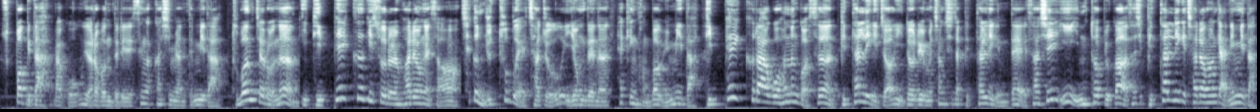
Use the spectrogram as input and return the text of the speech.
수법이다라고 여러분들이 생각하시면 됩니다. 두 번째로는 이 딥페이크 기술을 활용해서 최근 유튜브에 자주 이용되는 해킹 방법입니다. 딥페이크라고 하는 것은 비탈릭이죠. 이더리움의 창시자 비탈릭인데 사실 이 인터뷰가 사실 비탈릭이 촬영한 게 아닙니다.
